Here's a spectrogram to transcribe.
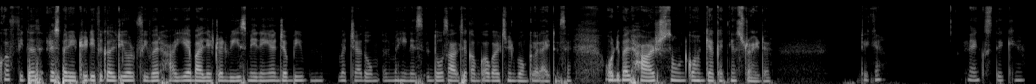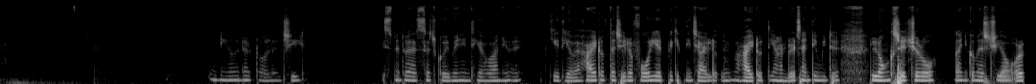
कफ विद रेस्पिरेटरी डिफिकल्टी और फीवर हाई है बायलेटरल वीज में रही है। जब भी बच्चा दो महीने से दो साल से कम का बर्चमिन ब्रोंकोलाइटिस है। ऑडिबल हार्श साउंड को हम क्या कहते हैं? स्ट्राइडर ठीक है? नेक्स्ट देखिए। न्यूनटोलॉजी इसमें तो ऐसा कोई भी नहीं दिया हुआ न्यू ये दिया हुआ है height of the children four year पे कितनी चाइल्ड हाइट होती है हंड्रेड सेंटीमीटर लॉन्ग स्ट्रेचर हो गाइनकोमेस्ट्री हो और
